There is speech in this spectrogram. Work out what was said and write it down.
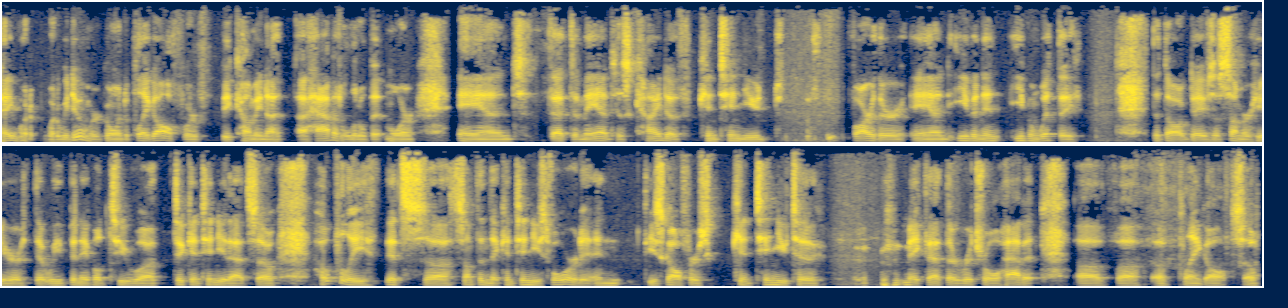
hey, what what are we doing? We're going to play golf. We're becoming a, a habit a little bit more, and that demand has kind of continued farther. And even in even with the the dog days of summer here, that we've been able to uh, to continue that. So hopefully, it's uh, something that continues forward, and these golfers continue to make that their ritual habit of uh, of playing golf. So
